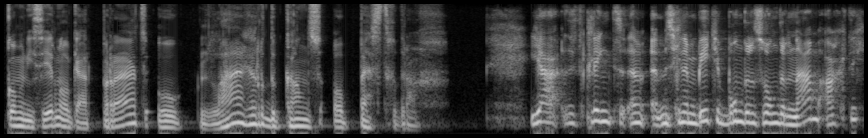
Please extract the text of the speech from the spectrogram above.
communiceert, met elkaar praat, hoe lager de kans op pestgedrag. Ja, het klinkt uh, misschien een beetje bonden zonder naamachtig,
